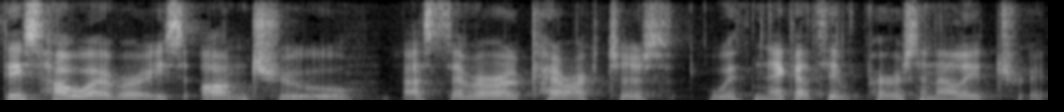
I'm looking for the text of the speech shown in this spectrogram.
this however is untrue, as several characters with negative personality, tra-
